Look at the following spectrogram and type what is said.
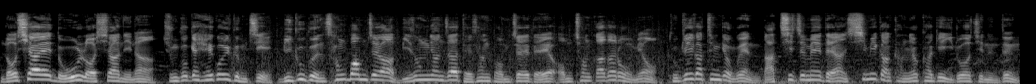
러시아의 노을 러시안이나 중국의 해골 금지 미국은 성범죄와 미성년자 대상 범죄에 대해 엄청 까다로우며 독일 같은 경우엔 나치즘에 대한 심의가 강력하게 이루어지는 등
